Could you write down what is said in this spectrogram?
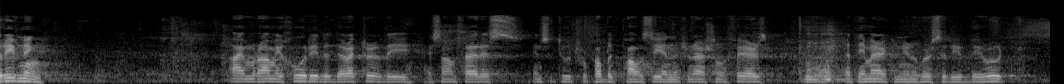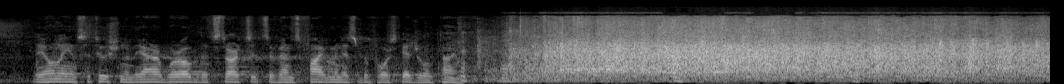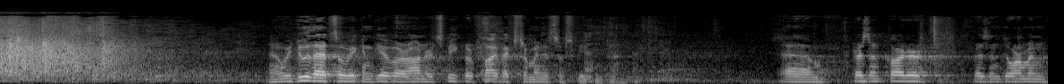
Good evening. I'm Rami Khouri, the director of the Issam Fares Institute for Public Policy and International Affairs at the American University of Beirut, the only institution in the Arab world that starts its events five minutes before scheduled time. and we do that so we can give our honored speaker five extra minutes of speaking time. Um, President Carter, President Dorman,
